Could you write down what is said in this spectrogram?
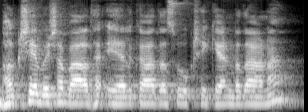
ഭക്ഷ്യവിഷബാധ ഏൽക്കാതെ സൂക്ഷിക്കേണ്ടതാണ്.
